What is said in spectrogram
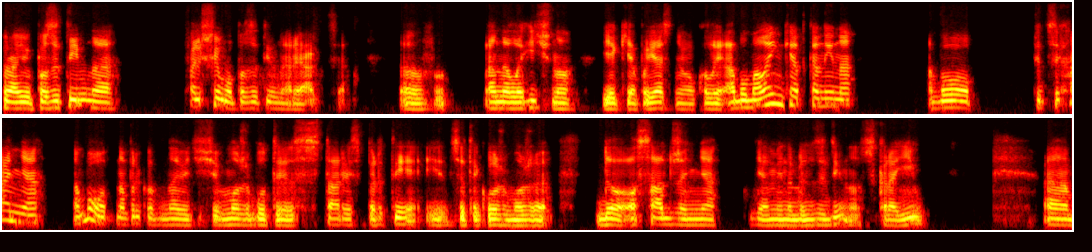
краю позитивна, фальшиво позитивна реакція. Е, Аналогічно, як я пояснював, коли або маленька тканина, або підсихання, або, от, наприклад, навіть може бути старі спирти, і це також може до осадження діамінобензидину з країв. Е,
